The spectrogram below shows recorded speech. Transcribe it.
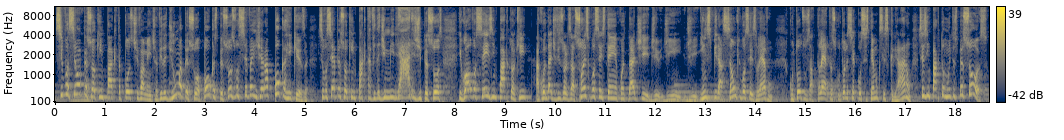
Se você é uma pessoa que impacta positivamente a vida de uma pessoa, poucas pessoas, você vai gerar pouca riqueza. Se você é a pessoa que impacta a vida de milhares de pessoas, igual vocês impactam aqui, a quantidade de visualizações que vocês têm, a quantidade de, de, de, de inspiração que vocês levam com todos os atletas, com todo esse ecossistema que vocês criaram, vocês impactam muitas pessoas.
